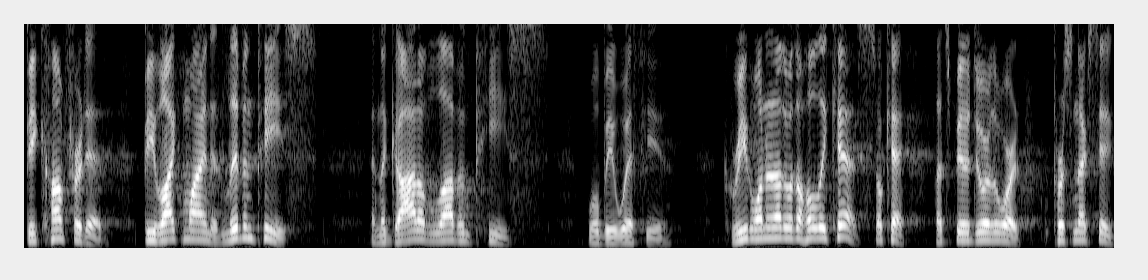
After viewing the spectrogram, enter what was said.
Be comforted. Be like minded. Live in peace. And the God of love and peace will be with you. Greet one another with a holy kiss. Okay, let's be a doer of the word. Person next to you,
